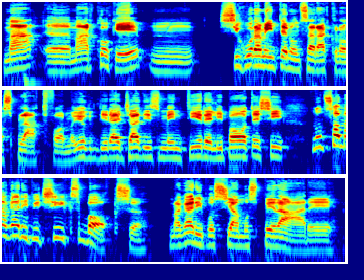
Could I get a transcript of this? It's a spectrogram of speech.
ma eh, Marco, che mh, sicuramente non sarà cross platform. Io direi già di smentire l'ipotesi. Non so, magari PC Xbox. Magari possiamo sperare.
